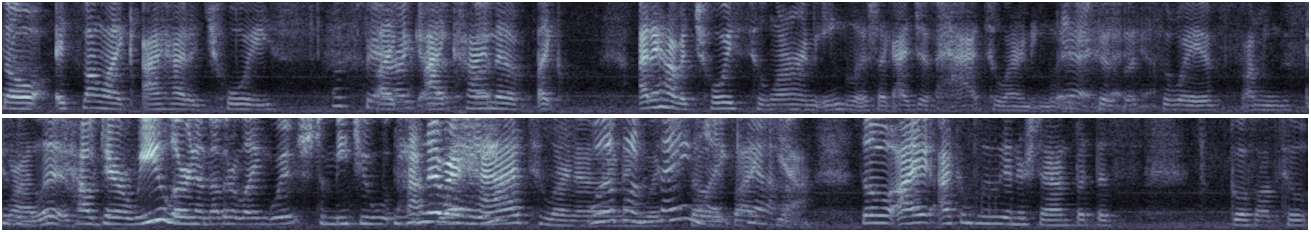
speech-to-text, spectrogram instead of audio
so it's not like I had a choice. That's fair. I like guess. I, kind of like. I didn't have a choice to learn English. Like I just had to learn English because yeah, it's yeah. the way of. I mean, this is where I live. How dare we learn another language to meet you You halfway? never had to learn another Well, that's what I'm language, saying, so like, it's like yeah. yeah. So I I completely understand, but this goes on to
